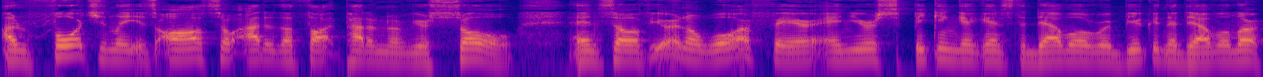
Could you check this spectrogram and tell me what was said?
Unfortunately, it's also out of the thought pattern of your soul. And so if you're in a warfare and you're speaking against the devil, rebuking the devil, or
